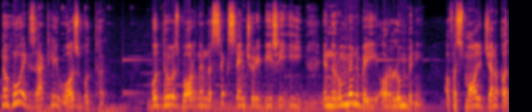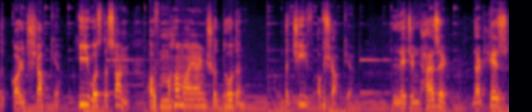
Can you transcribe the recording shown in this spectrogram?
Now, who exactly was Buddha? Buddha was born in the 6th century BCE in Rummindei or Lumbini of a small Janapad called Shakya. He was the son of Mahamaya and Shuddhodhan, the chief of Shakya. Legend has it that his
